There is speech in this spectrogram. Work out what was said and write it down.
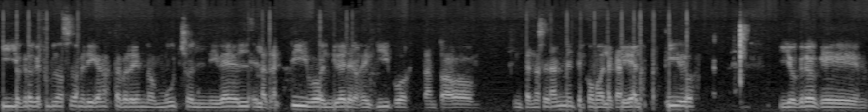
Y yo creo que el fútbol sudamericano está perdiendo mucho el nivel, el atractivo, el nivel de los equipos, tanto internacionalmente como la calidad de los partidos. Y yo creo que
